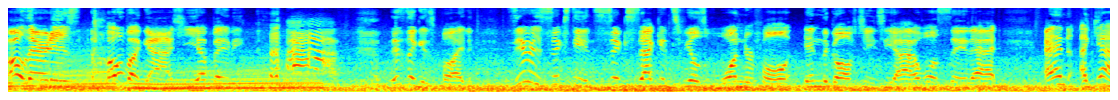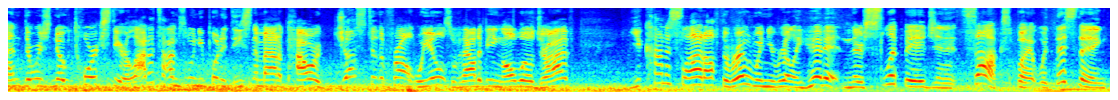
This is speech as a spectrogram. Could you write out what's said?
Oh, there it is. Oh my gosh. Yeah, baby. this thing is fun. 0 to 60 in 6 seconds feels wonderful in the Golf GTI, I will say that. And again, there was no torque steer. A lot of times when you put a decent amount of power just to the front wheels without it being all-wheel drive, you kind of slide off the road when you really hit it and there's slippage and it sucks. But with this thing,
